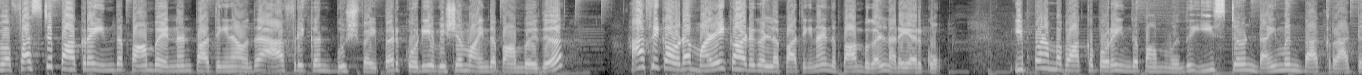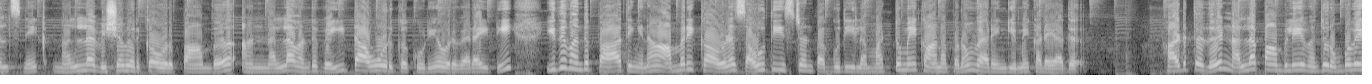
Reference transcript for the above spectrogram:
நம்ம ஃபஸ்ட்டு பார்க்குற இந்த பாம்பு என்னன்னு பார்த்தீங்கன்னா வந்து ஆஃப்ரிக்கன் புஷ் வைப்பர் கொடிய விஷம் வாய்ந்த பாம்பு இது. ஆப்பிரிக்காவோட மழைக்காடுகளில் பார்த்தீங்கன்னா இந்த பாம்புகள் நிறையா இருக்கும். இப்போ நம்ம பார்க்க போகிற இந்த பாம்பு வந்து ஈஸ்டர்ன் டைமண்ட் பேக் ராட்டில் ஸ்னேக் நல்ல விஷம் இருக்க ஒரு பாம்பு அண்ட் நல்லா வந்து வெயிட்டாகவும் இருக்கக்கூடிய ஒரு வெரைட்டி இது வந்து பார்த்தீங்கன்னா அமெரிக்காவோட சவுத் ஈஸ்டர்ன் பகுதியில் மட்டுமே காணப்படும் வேறு எங்கேயுமே கிடையாது. அடுத்தது நல்ல பாம்புலேயே வந்து ரொம்பவே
